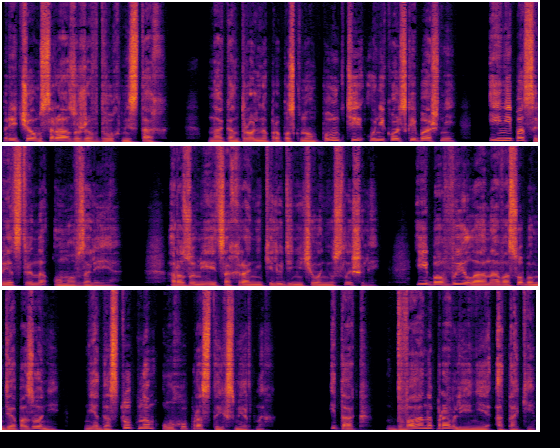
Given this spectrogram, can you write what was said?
причем сразу же в двух местах на контрольно-пропускном пункте у Никольской башни и непосредственно у мавзолея. Разумеется, охранники-люди ничего не услышали, ибо выла она в особом диапазоне, недоступном уху простых смертных. Итак, два направления атаки.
